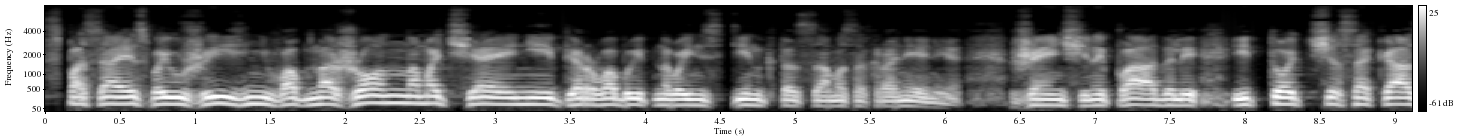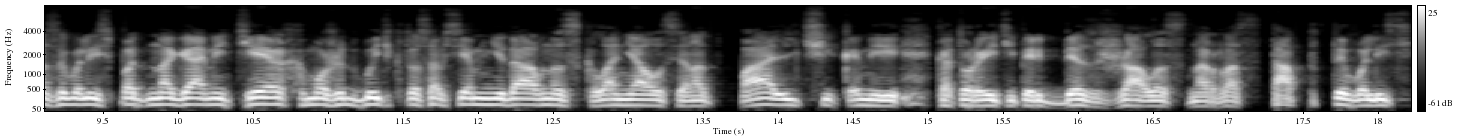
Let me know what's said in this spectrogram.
спасая свою жизнь в обнаженном отчаянии первобытного инстинкта самосохранения. Женщины падали и тотчас оказывались под ногами тех, может быть, кто совсем недавно склонялся над пальчиками, которые теперь безжалостно растаптывались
